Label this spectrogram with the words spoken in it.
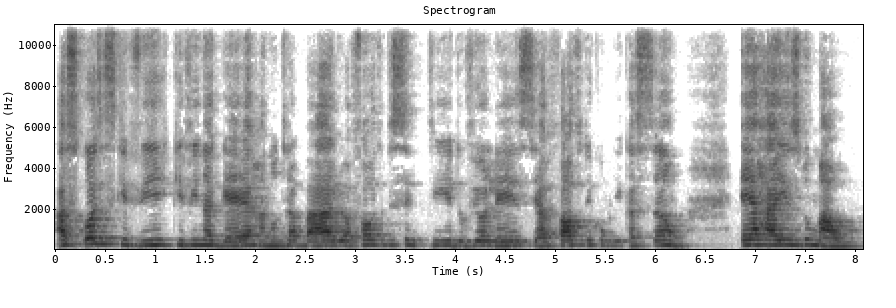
As coisas que vi, que vi na guerra, no trabalho, a falta de sentido, violência, a falta de comunicação, é a raiz do mal.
